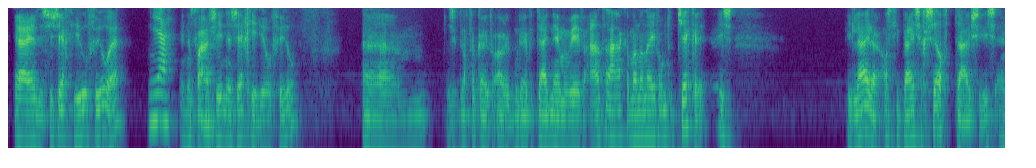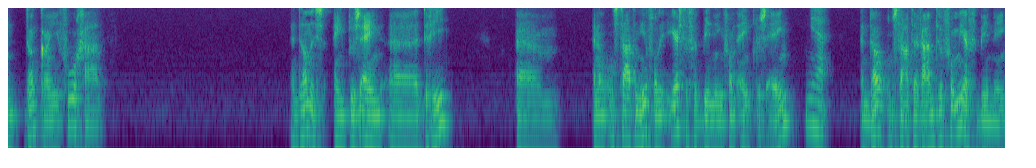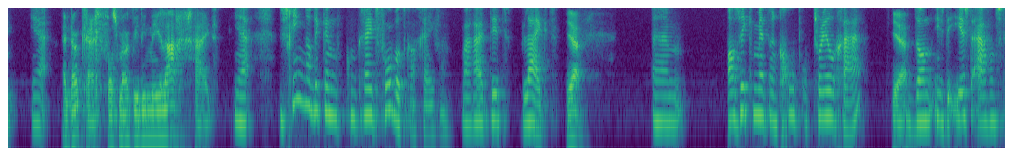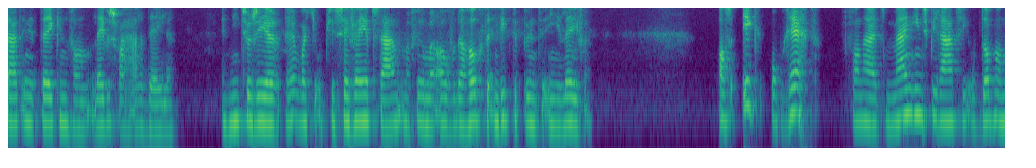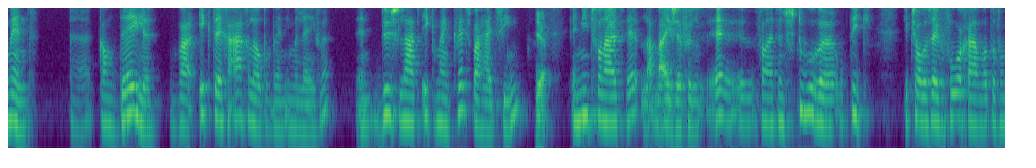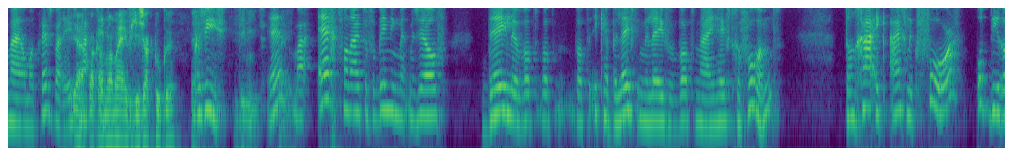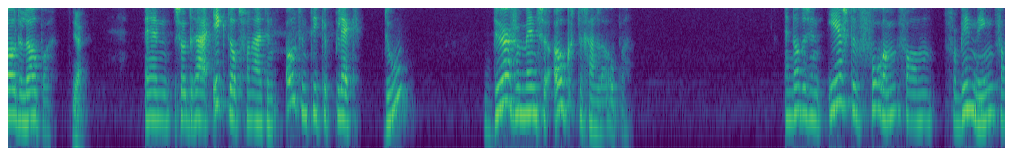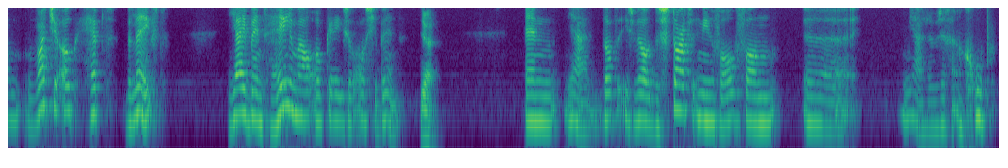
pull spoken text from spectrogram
ja, dus je zegt heel veel, hè? Ja. In een paar zinnen zeg je heel veel. Ehm, dus ik dacht ook even, oh, ik moet even tijd nemen om weer even aan te haken. Maar dan even om te checken, is die leider, als die bij zichzelf thuis is, en dan kan je voorgaan. En dan is 1 plus 1 eh 3. Ehm, en dan ontstaat in ieder geval de eerste verbinding van 1 plus 1. Ja. En dan ontstaat er ruimte voor meer verbinding. Ja. En dan krijg je volgens mij ook weer die meerlagigheid. Ja. Misschien dat ik een concreet voorbeeld kan geven waaruit dit blijkt. Ja, Ehm, als ik met een groep op trail ga, ja, dan is de eerste avond staat in het teken van levensverhalen delen. En niet zozeer hè, wat je op je cv hebt staan, maar veel meer over de hoogte- en dieptepunten in je leven. Als ik oprecht vanuit mijn inspiratie op dat moment eh, kan delen waar ik tegen aangelopen ben in mijn leven, en dus laat ik mijn kwetsbaarheid zien, ja, en niet vanuit, hè, laat mij eens even, hè, vanuit een stoere optiek. Ik zal eens even voorgaan wat er voor mij allemaal kwetsbaar is. ja maar pak allemaal maar even je zakdoeken. Ja, Precies. Die niet. Hè? Nee. Maar echt vanuit de verbinding met mezelf delen wat, wat, wat ik heb beleefd in mijn leven, wat mij heeft gevormd. Dan ga ik eigenlijk voor op die rode loper. Ja, En zodra ik dat vanuit een authentieke plek doe, durven mensen ook te gaan lopen. En dat is een eerste vorm van verbinding van wat je ook hebt beleefd. Jij bent helemaal oké zoals je bent. ja, En ja, dat is wel de start in ieder geval van, eh, ja, zullen we zeggen, een groep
